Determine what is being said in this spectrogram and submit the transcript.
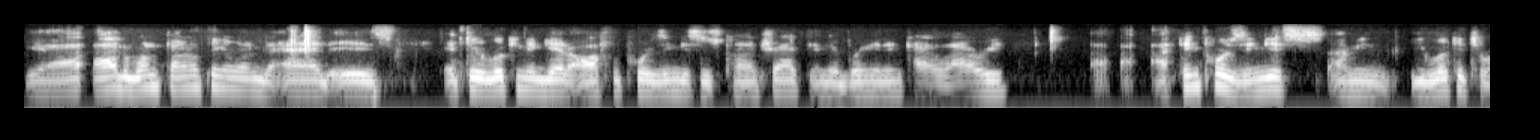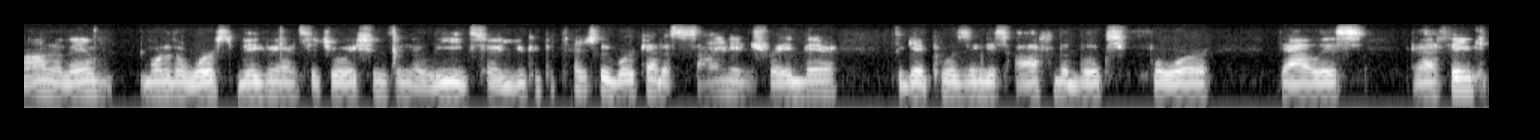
Yeah, I had one final thing I wanted to add is if they're looking to get off of Porzingis' contract and they're bringing in Kyle Lowry, I, I think Porzingis. I mean, you look at Toronto; they have one of the worst big man situations in the league. So you could potentially work out a sign and trade there to get Porzingis off of the books for Dallas. And I think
